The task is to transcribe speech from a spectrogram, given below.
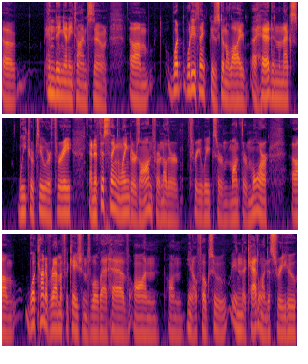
uh, ending anytime soon. Um, what what do you think is going to lie ahead in the next week or two or three? And if this thing lingers on for another three weeks or month or more, um, what kind of ramifications will that have on on you know folks who in the cattle industry who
